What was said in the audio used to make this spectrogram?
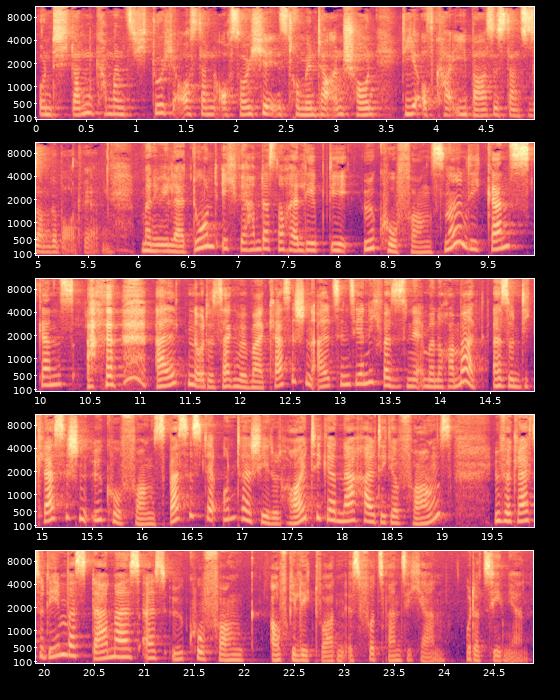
Und dann kann man sich durchaus dann auch solche Instrumente anschauen, die auf KI-Basis dann zusammengebaut werden. Manuela, du und ich, wir haben das noch erlebt, die Ökofonds, ne? die ganz, ganz alten oder sagen wir mal klassischen, alt sind sie ja nicht, weil sie sind ja immer noch am Markt. Also die klassischen Ökofonds, was ist der Unterschied heutiger nachhaltiger Fonds im Vergleich zu dem, was damals als Ökofonds aufgelegt worden ist vor 20 Jahren oder 10 Jahren?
